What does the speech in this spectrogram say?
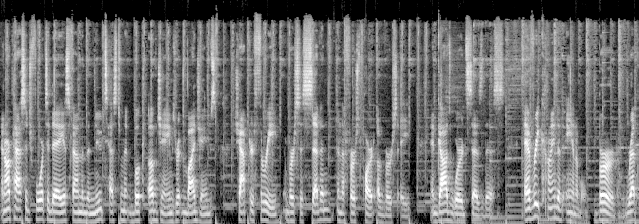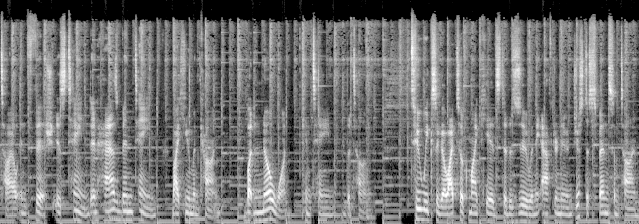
And our passage for today is found in the New Testament book of James, written by James chapter 3, verses 7 and the first part of verse 8. And God's word says this Every kind of animal, bird, reptile, and fish is tamed and has been tamed by humankind, but no one can tame the tongue. Two weeks ago, I took my kids to the zoo in the afternoon just to spend some time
